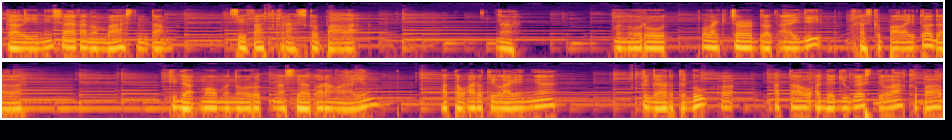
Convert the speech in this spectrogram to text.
kali ini saya akan membahas tentang sifat keras kepala. Nah, menurut lecture.id keras kepala itu adalah tidak mau menurut nasihat orang lain atau arti lainnya tegar teguh atau ada juga istilah kepala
